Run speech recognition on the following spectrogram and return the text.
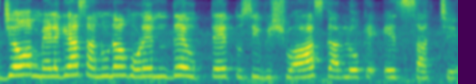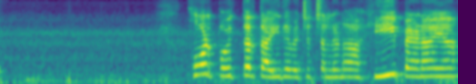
ਜੋ ਮਿਲ ਗਿਆ ਸਾਨੂੰ ਨਾ, ਹੁਣ ਇਹਦੇ ਉੱਤੇ ਤੁਸੀਂ ਵਿਸ਼ਵਾਸ ਕਰ ਲਓ ਕਿ ਇਹ ਸੱਚ ਹੈ। ਹੁਣ ਪਵਿੱਤਰਤਾਈ ਦੇ ਵਿੱਚ ਚੱਲਣਾ ਹੀ ਪੈਣਾ ਆ,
